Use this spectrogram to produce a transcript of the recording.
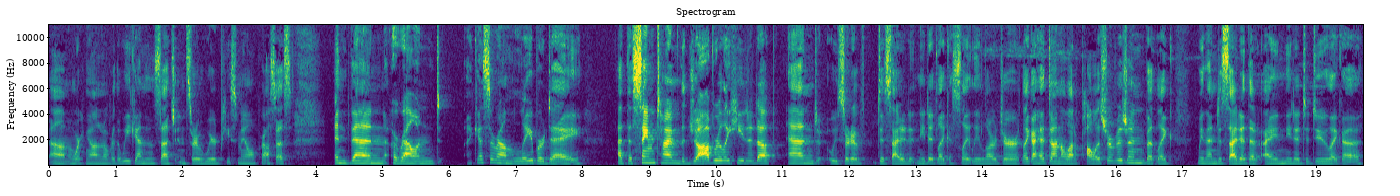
um, and working on it over the weekends and such in sort of a weird piecemeal process and then around i guess around labor day at the same time the job really heated up and we sort of decided it needed like a slightly larger like i had done a lot of polish revision but like we then decided that i needed to do like a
